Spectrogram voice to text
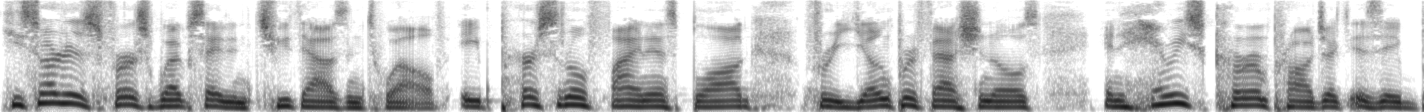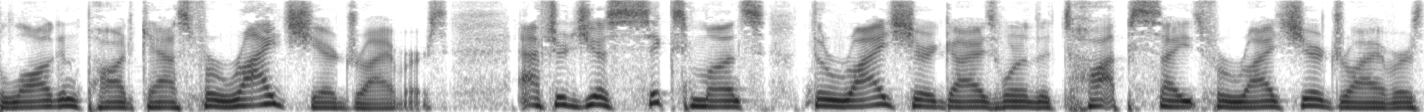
He started his first website in 2012, a personal finance blog for young professionals, and Harry's current project is a blog and podcast for rideshare drivers. After just six months, the Rideshare Guy is one of the top sites for rideshare drivers,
